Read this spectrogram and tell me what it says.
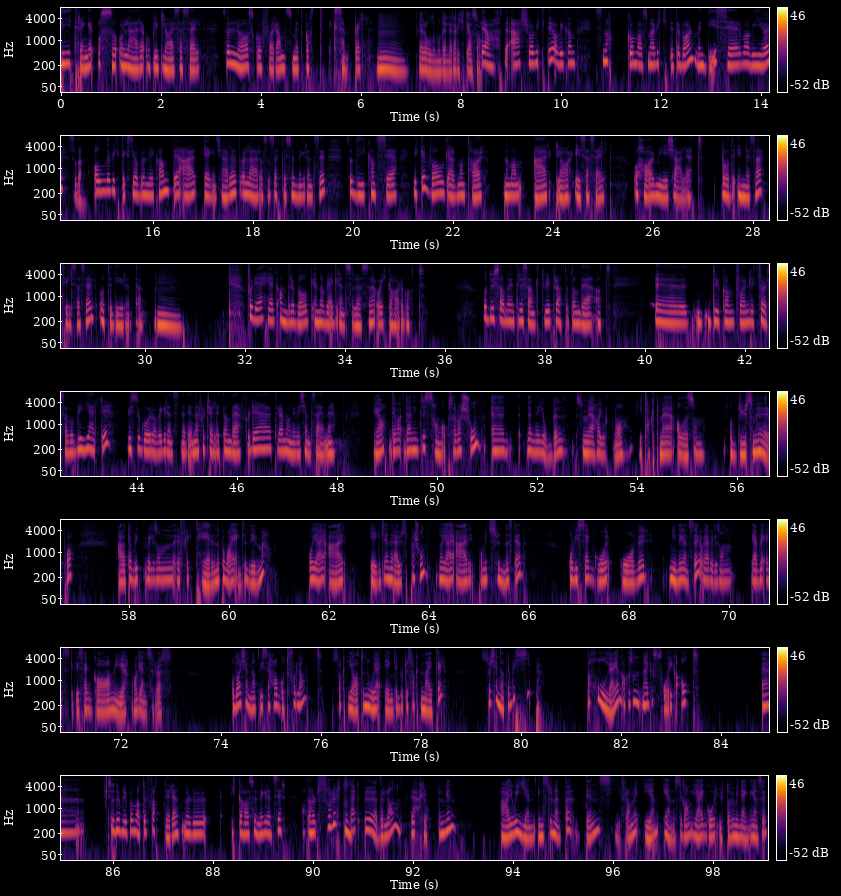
De trenger også å lære å bli glad i seg selv, så la oss gå foran som et godt eksempel. Mm. Rollemodeller er viktig, altså. Ja, det er så viktig, og vi kan snakke om hva som er viktig til barn, men de ser hva vi gjør. Så det aller viktigste jobben vi kan, det er egenkjærlighet, og lære oss å sette sunne grenser, så de kan se hvilke valg er det man tar når man er glad i seg selv og har mye kjærlighet, både inni seg, til seg selv og til de rundt dem. Mm. For det er helt andre valg enn når vi er grenseløse og ikke har det godt. Og du sa noe interessant, vi pratet om det at eh, du kan få en litt følelse av å bli gjerrig hvis du går over grensene dine. Fortell litt om det, for det tror jeg mange vil kjenne seg igjen i. Ja, det, var, det er en interessant observasjon. Eh, denne jobben som jeg har gjort nå, i takt med alle som, og du som hører på, er at jeg har blitt veldig sånn reflekterende på hva jeg egentlig driver med. Og jeg er egentlig en raus person når jeg er på mitt sunne sted. Og hvis jeg går over mine grenser, og jeg er veldig sånn Jeg ble elsket hvis jeg ga mye og var grenseløs. Og da kjenner jeg at hvis jeg har gått for langt sagt ja til noe jeg egentlig burde sagt nei til, så kjenner jeg at jeg blir kjip. Da holder jeg igjen. Akkurat som Nei, du får ikke alt. Eh, Så du blir på en måte fattigere når du ikke har sunne grenser. Absolutt. Det er et ødeland. Og kroppen min er jo igjen instrumentet. Den sier fra med en eneste gang jeg går utover mine egne grenser.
